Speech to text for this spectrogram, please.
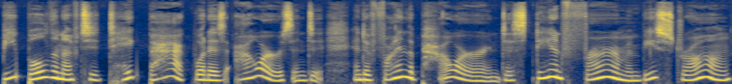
be bold enough to take back what is ours and to and to find the power and to stand firm and be strong.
